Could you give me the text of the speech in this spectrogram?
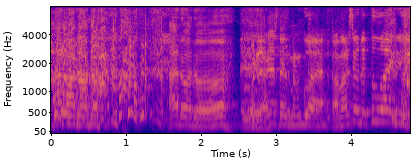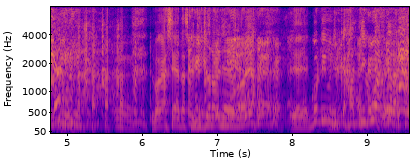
Aduh, aduh, aduh. Aduh, aduh. Iya, Bener iya. kan statement gue? Kamar sih udah tua ini. Terima kasih atas kejujurannya ya bro ya. Iya iya. Gue diuji ke hati gue sekarang.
